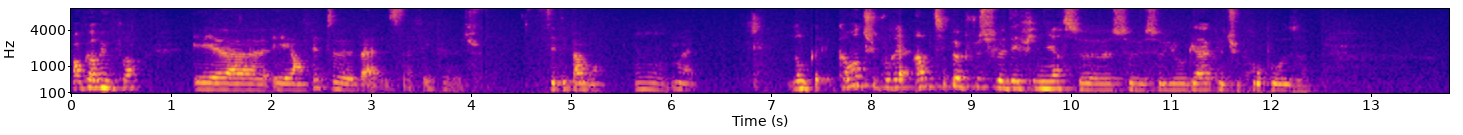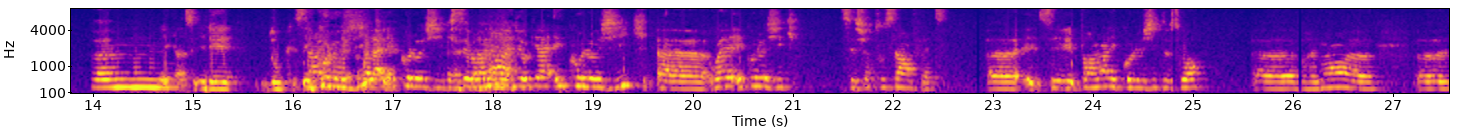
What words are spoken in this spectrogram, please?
encore une fois. Et, euh, et en fait, bah, ça fait que je... c'était pas moi. Hmm. Ouais. Donc, comment tu pourrais un petit peu plus le définir, ce, ce- ce yoga que tu proposes? Euh, Il est donc un écologique. voilà, écologique. C'est vraiment un yoga écologique. Euh, ouais, écologique. C'est surtout ça en fait. Euh, c'est vraiment l'écologie de soi. Euh, vraiment euh,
